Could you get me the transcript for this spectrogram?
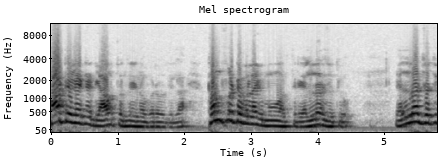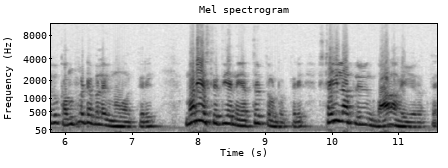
ಹಾರ್ಟ್ ರಿಲೇಟೆಡ್ ಯಾವ ತೊಂದರೆನೂ ಬರೋದಿಲ್ಲ ಕಂಫರ್ಟಬಲ್ ಆಗಿ ಮೂವ್ ಆಗ್ತೀರಿ. ಎಲ್ಲರ ಜೊತೆಗೂ. ಎಲ್ಲರ ಜೊತೆಗೂ ಕಂಫರ್ಟೇಬಲ್ ಆಗಿ ಮೂವ್ ಆಗ್ತೀರಿ. ಮನೆಯ ಸ್ಥಿತಿಯನ್ನು ಎತ್ತರಕ್ಕೆ ತೊಗೊಂಡು ಹೋಗ್ತೀರಿ. ಸ್ಟೈಲ್ ಆಫ್ ಲಿವಿಂಗ್ ಬಹಳ ಹೈ ಇರುತ್ತೆ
